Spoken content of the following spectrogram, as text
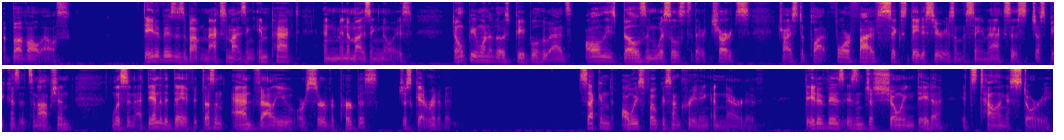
above all else. DataViz is about maximizing impact and minimizing noise. Don't be one of those people who adds all these bells and whistles to their charts, tries to plot four, five, six data series on the same axis just because it's an option. Listen, at the end of the day, if it doesn't add value or serve a purpose, just get rid of it. Second, always focus on creating a narrative. DataViz isn't just showing data, it's telling a story.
